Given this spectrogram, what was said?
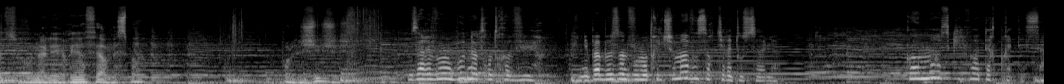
Vous n'allez rien faire, n'est-ce pas Pour le juge Nous arrivons au bout de notre entrevue. Je n'ai pas besoin de vous montrer le chemin, vous sortirez tout seul. Comment est-ce qu'ils vont interpréter ça?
